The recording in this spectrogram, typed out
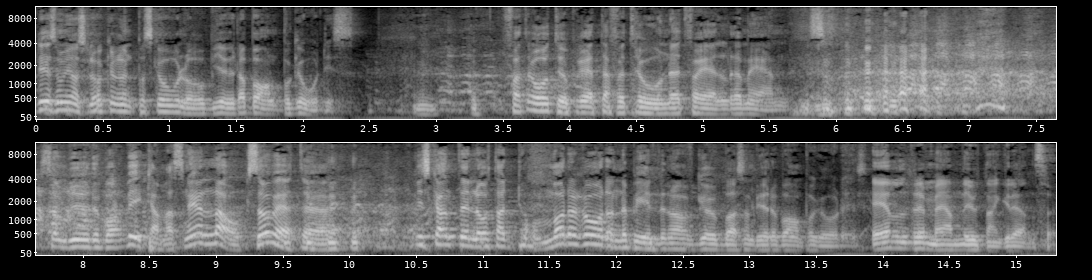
Det är som jag skulle åka runt på skolor och bjuda barn på godis. För att återupprätta förtroendet för äldre män. Som bjuder barn. Vi kan vara snälla också, vet du. Vi ska inte låta dem vara den rådande bilden av gubbar som bjuder barn på godis. Äldre män utan gränser.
